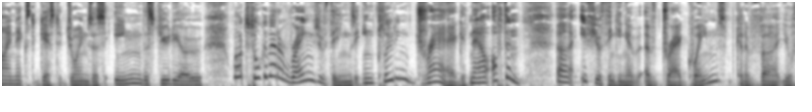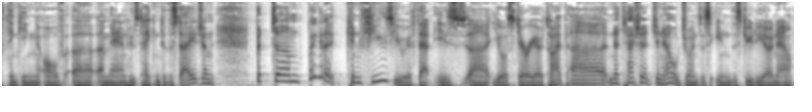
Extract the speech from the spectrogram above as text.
My next guest joins us in the studio, well, to talk about a range of things, including drag. Now, often, uh, if you're thinking of, of, drag queens, kind of, uh, you're thinking of uh, a man who's taken to the stage, and but um, we're going to confuse you if that is uh, your stereotype. Uh, Natasha Jynel joins us in the studio now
